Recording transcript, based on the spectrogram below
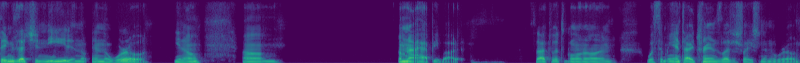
Things that you need in the in the world you know? Um i'm not happy about it. So that's what's going on with some anti-trans legislation in the world.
